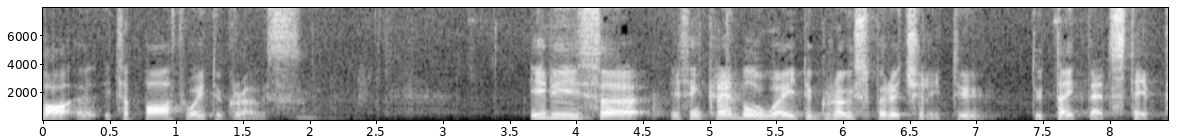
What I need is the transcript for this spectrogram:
uh, it's a pathway to growth. It is uh, it's an incredible way to grow spiritually, to, to take that step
